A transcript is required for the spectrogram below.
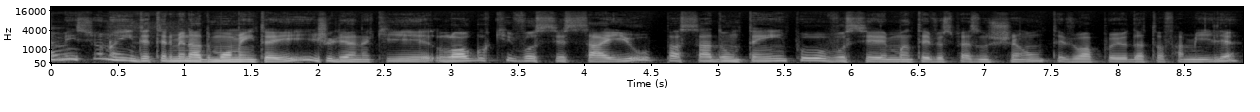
até mencionou em determinado momento aí, Juliana, que logo que você saiu, passado um tempo, você manteve os pés no chão, teve o apoio da tua família,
